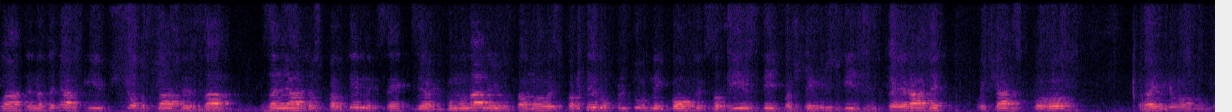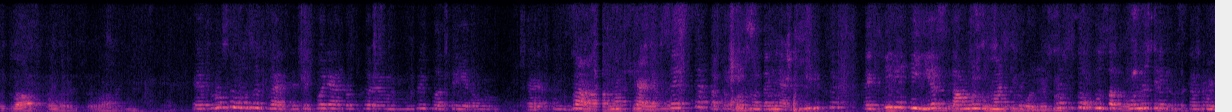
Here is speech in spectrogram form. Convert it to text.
плати, надання пільг щодо плати за заняття в спортивних секціях комунальної установи, спортивно-культурний комплекс Софіївської, Поштагівської сільської ради Учанського району. Будь ласка, Лариса Іванівна. Е, Просимо затвердити порядок е, виплати е, за навчання в сесіях, а також надання пільг, е, які є станом на сьогодні. Просто узаконити, скажімо.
